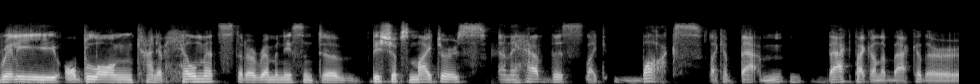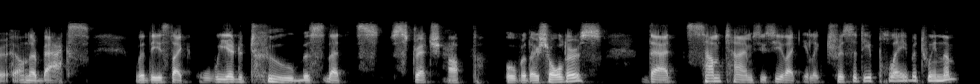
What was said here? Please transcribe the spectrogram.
really oblong kind of helmets that are reminiscent of bishop's mitres. And they have this like box, like a ba- backpack on the back of their, on their backs with these like weird tubes that s- stretch up over their shoulders that sometimes you see like electricity play between them,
